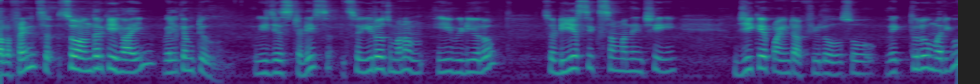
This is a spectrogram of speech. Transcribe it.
హలో ఫ్రెండ్స్ సో అందరికీ hi welcome to VJ studies so ఈరోజు మనం ఈ వీడియోలో సో డిఎస్సికి సంబంధించి జీకే పాయింట్ ఆఫ్ వ్యూలో సో వ్యక్తులు మరియు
